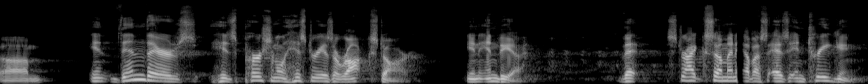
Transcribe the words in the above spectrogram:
Um, and then there's his personal history as a rock star in India that strikes so many of us as intriguing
